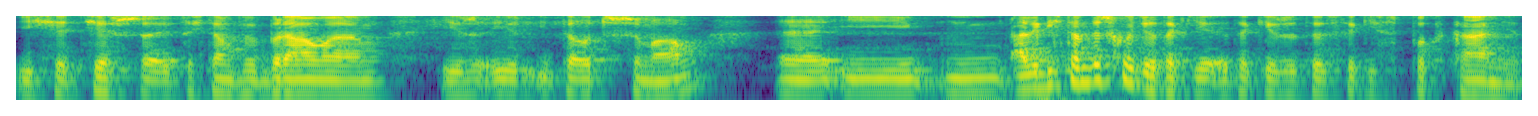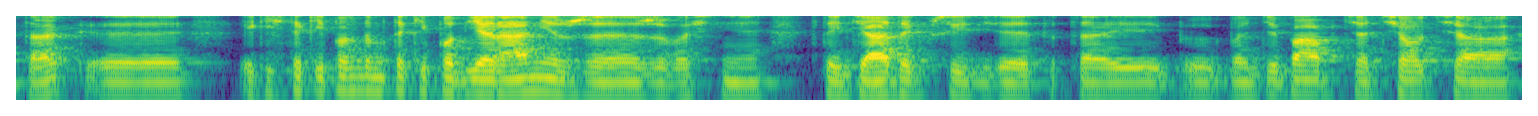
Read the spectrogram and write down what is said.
i się cieszę, coś tam wybrałem i, i, i to otrzymam. E, I, mm, ale gdzieś tam też chodzi o takie, takie, że to jest jakieś spotkanie, tak? E, jakieś takie, pamiętam, takie podjaranie, że, że właśnie tutaj dziadek przyjdzie, tutaj będzie babcia, ciocia,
